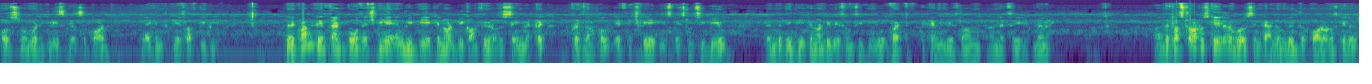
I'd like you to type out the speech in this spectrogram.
also vertically scales the pod, like in the case of VPA. The requirement is that both HPA and VPA cannot be configured on the same metric. For example, if HPA is based on CPU, then the VPA cannot be based on CPU, but it can be based on, uh, let's say, memory. Uh, the cluster autoscaler works in tandem with the pod autoscaler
